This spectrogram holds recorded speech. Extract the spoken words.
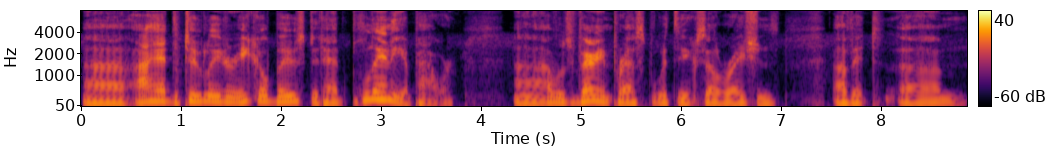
Uh, I had the two liter EcoBoost. It had plenty of power. Uh, I was very impressed with the acceleration of it. Um,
